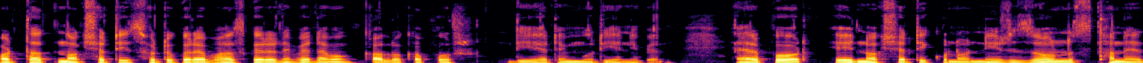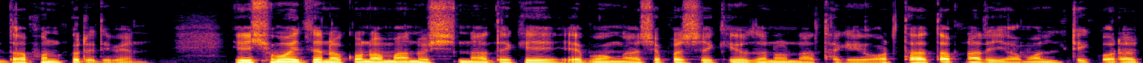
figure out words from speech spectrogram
অর্থাৎ নকশাটি ছোট করে ভাঁজ করে নেবেন এবং কালো কাপড় দিয়ে এটি মুড়িয়ে নেবেন। এরপর এই নকশাটি কোনো নির্জন স্থানে দাফন করে দিবেন। এই সময় যেন কোনো মানুষ না দেখে এবং আশেপাশে কেউ যেন না থাকে। অর্থাৎ আপনার এই আমলটি করার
